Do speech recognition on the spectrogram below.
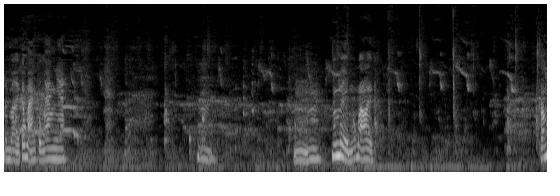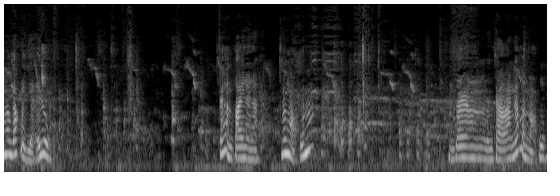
Mình mời các bạn cùng ăn nha. Ừ. Ừ, ừ. nó mềm các bạn ơi. Cắn nó rất là dễ luôn. Cái hành tây này nè nó ngọt lắm. á mình ta ăn, mình xào ăn rất là ngọt luôn.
